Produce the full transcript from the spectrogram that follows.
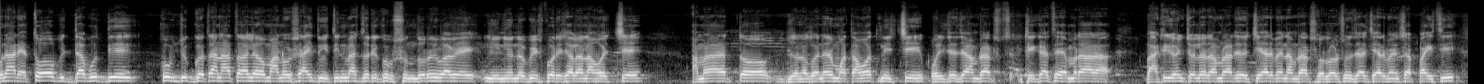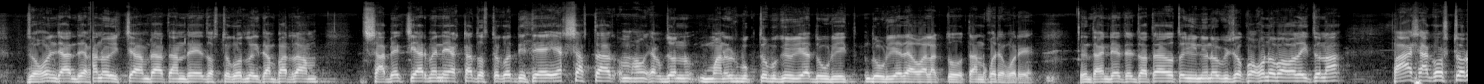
ওনার এত বিদ্যাবুদ্ধি, খুব যোগ্যতা না তাহলেও মানুষ আজ দুই তিন মাস ধরে খুব সুন্দরভাবে ইউনিয়ন অফিস পরিচালনা হচ্ছে। আমরা তো জনগণের মতামত নিচ্ছি, বলছে যে আমরা ঠিক আছে, আমরা বাটি অঞ্চলের আমরা যে চেয়ারম্যান, আমরা ষোলো সুজা চেয়ারম্যান সাহেব পাইছি। যখন যান দেখানো ইচ্ছা, আমরা তানরে দস্তখত লইতাম, পারলাম। সাবেক চেয়ারম্যানে একটা দস্তখত দিতে এক সপ্তাহ একজন মানুষ ভুক্তভোগী হইয়া দৌড়িয়ে দৌড়িয়ে দেওয়া লাগতো টান করে করে। কিন্তু যথাযথ ইউনিয়ন অফিসও কখনো পাওয়া যাইত না। পাঁচ আগস্টর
